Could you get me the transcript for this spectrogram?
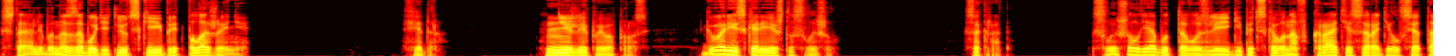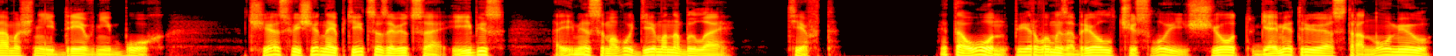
стали бы нас заботить людские предположения. Федор. Нелепый вопрос. — Говори скорее, что слышал. Сократ. Слышал я, будто возле египетского Навкратиса родился тамошний древний бог, чья священная птица зовется Ибис, а имя самого демона было Тефт. Это он первым изобрел число и счет, геометрию и астрономию,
